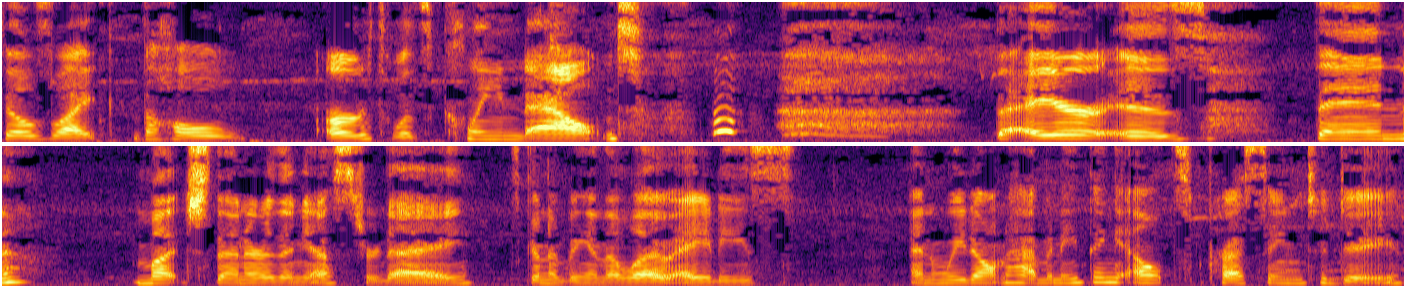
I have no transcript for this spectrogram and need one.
Feels like the whole earth was cleaned out. the air is thin, much thinner than yesterday. It's gonna be in the low 80s and we don't have anything else pressing to do.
